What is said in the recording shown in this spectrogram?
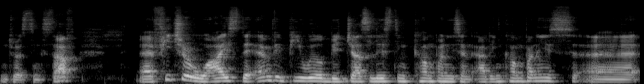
interesting stuff. Uh, feature wise, the MVP will be just listing companies and adding companies. Uh,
